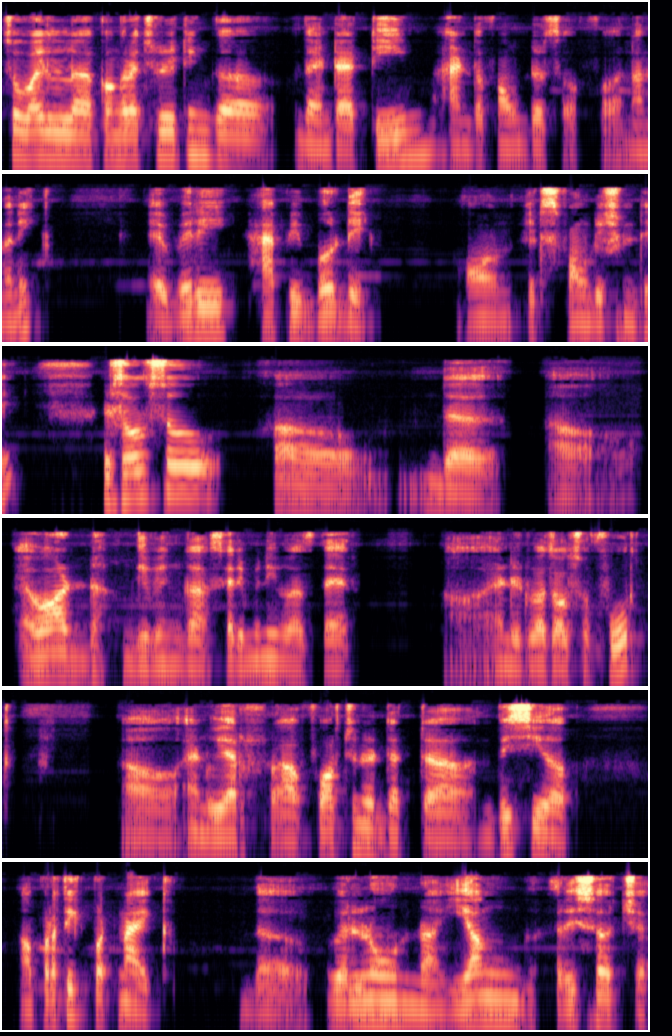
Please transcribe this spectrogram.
So while uh, congratulating the entire team and the founders of Nandanik, a very happy birthday on its foundation day. It's also the uh, award giving uh, ceremony was there, uh, and it was also fourth. Uh, and we are uh, fortunate that uh, this year Pratik Patnaik, the well-known young researcher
